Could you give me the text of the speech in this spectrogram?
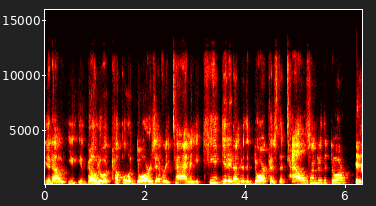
you know, you, you go to a couple of doors every time and you can't get it under the door because the towel's under the door. and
